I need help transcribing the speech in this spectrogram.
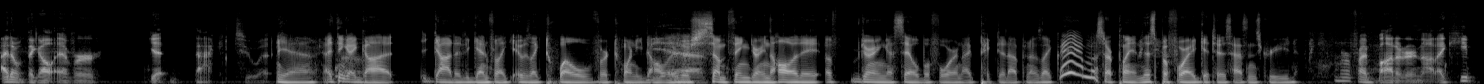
I don't think I'll ever get back to it. Yeah, I think I got got it again for like it was like twelve or twenty dollars Yeah. or something during the holiday of during a sale before, and I picked it up and I was like, eh, I'm gonna start playing this before I get to Assassin's Creed. I don't remember if I bought it or not. I keep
